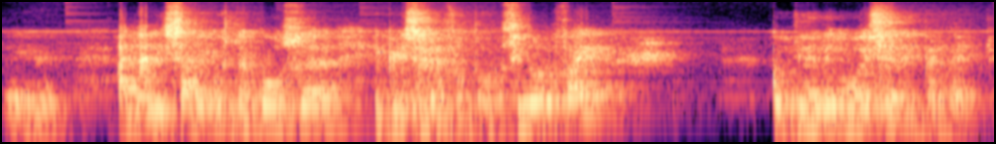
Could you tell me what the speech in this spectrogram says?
eh, analizzare questa cosa e pensare al futuro. Se non lo fai, continueremo a essere dei perdenti.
